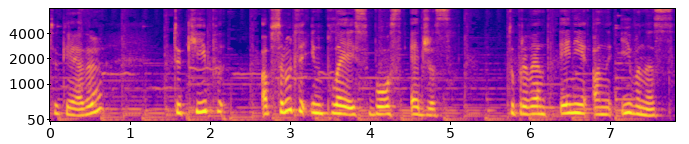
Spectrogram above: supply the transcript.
together to keep absolutely in place both edges to prevent any unevenness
